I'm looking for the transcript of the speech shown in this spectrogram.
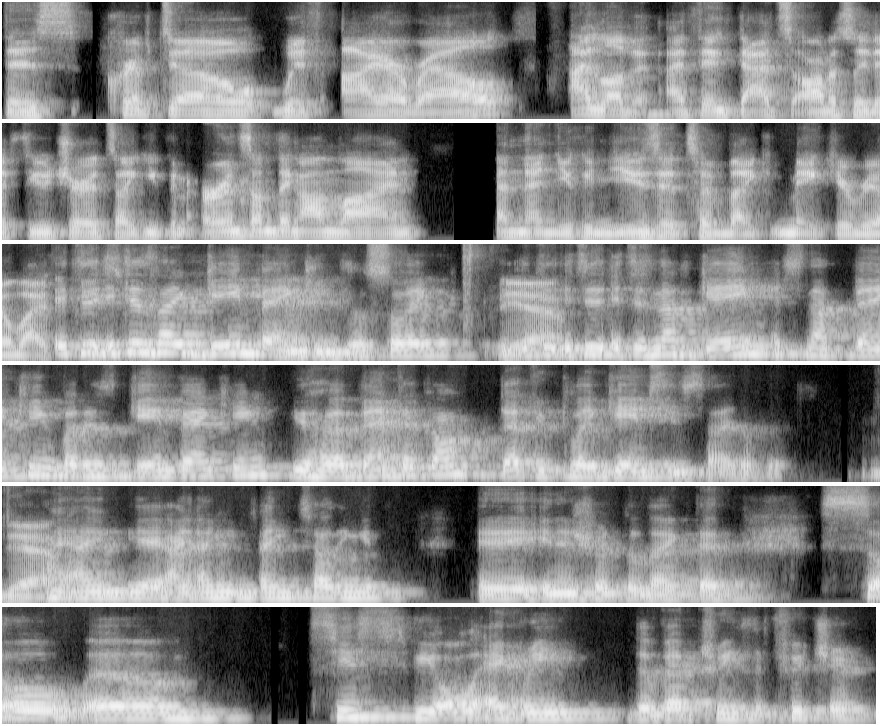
this crypto with IRL, I love it. I think that's honestly the future. It's like you can earn something online and then you can use it to like make your real life. It, it is like game banking. So, so like yeah. it, it, it is not game, it's not banking, but it's game banking. You have a bank account that you play games inside of it. Yeah. I, I yeah, I, I'm, I'm telling it uh, in a short like that. So um, since we all agree the Web3 is the future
